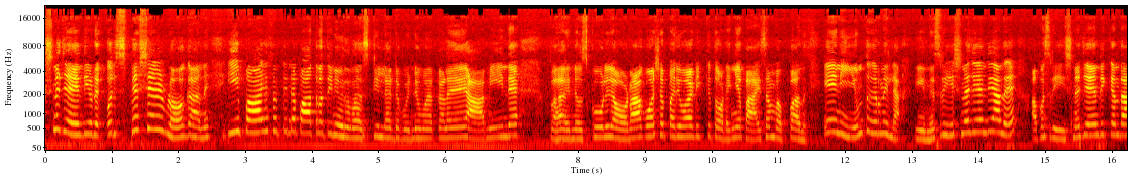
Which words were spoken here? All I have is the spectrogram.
ശ്രീകൃഷ്ണ ജയന്തിയുടെ ഒരു സ്പെഷ്യൽ വ്ളോഗാണ് ഈ പായസത്തിന്റെ പാത്രത്തിന് ഒരു റെസ്റ്റ് ഇല്ല എന്റെ പൊന്നുമക്കളെ. ആമീന്റെ പിന്നെ സ്കൂളിൽ ഓണാഘോഷ പരിപാടിക്ക് തുടങ്ങിയ പായസം വെപ്പാന്ന് ഇനിയും തീർന്നില്ല. ഇന്ന് ശ്രീകൃഷ്ണ ജയന്തിയാണ് അപ്പൊ ശ്രീകൃഷ്ണ ജയന്തിക്ക് എന്താ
